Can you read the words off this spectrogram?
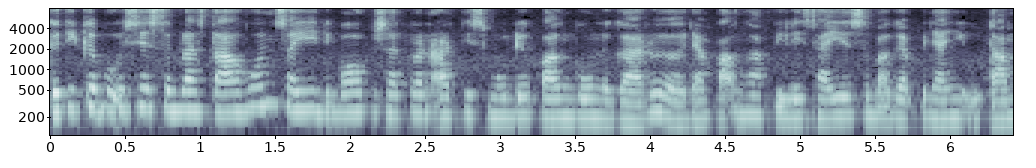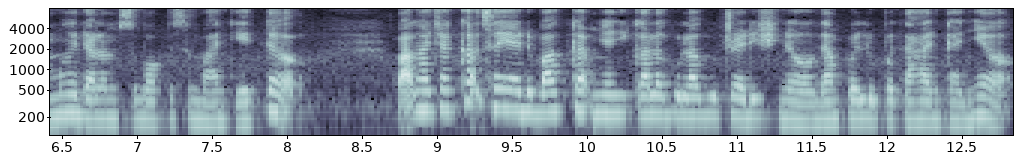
Ketika berusia 11 tahun, saya di bawah Persatuan Artis Muda Panggung Negara dan Pak Ngah pilih saya sebagai penyanyi utama dalam sebuah persembahan teater. Pak Ngah cakap saya ada bakat menyanyikan lagu-lagu tradisional dan perlu pertahankannya.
